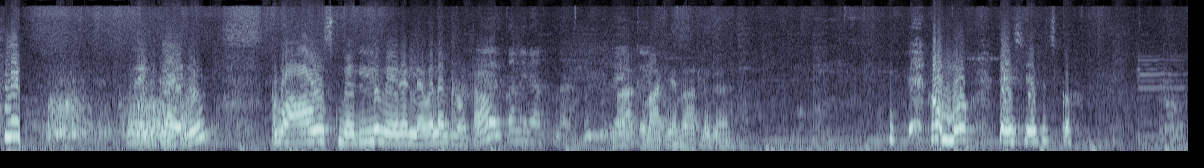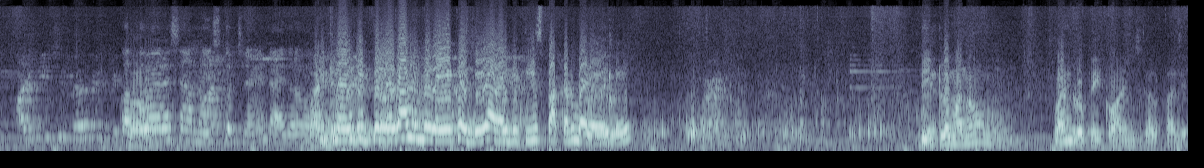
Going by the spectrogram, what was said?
వావ్ స్మెల్ వేరే లెవెల్ అనమాట నాకేం రావట్లేదా అమ్మో టేస్ట్ చేపించుకో. ఇట్లాంటి పిల్లగాళ్ళు మీరు వేయకండి అలాంటి తీసి పక్కన పడేయండి. దీంట్లో మనం వన్ రూపీ కాయిన్స్ కలపాలి.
